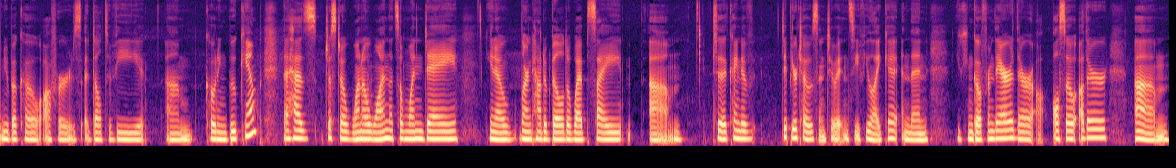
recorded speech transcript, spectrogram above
NewBoCo offers a Delta V um, coding boot camp that has just a 101. That's a one day, you know, learn how to build a website um, to kind of dip your toes into it and see if you like it, and then you can go from there. There are also other um,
